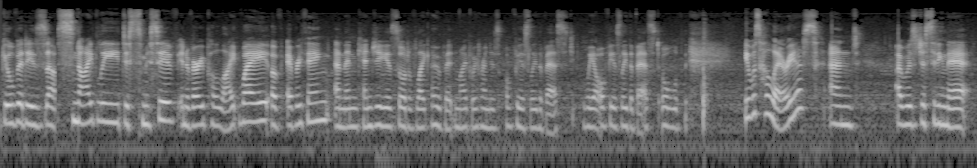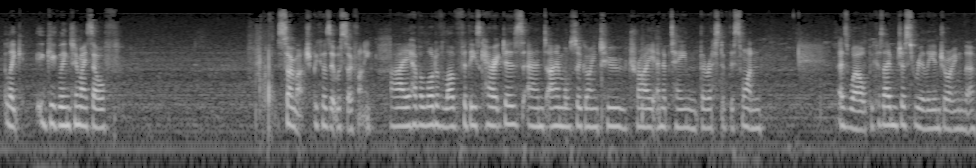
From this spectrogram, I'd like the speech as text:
Gilbert is uh, snidely dismissive in a very polite way of everything and then Kenji is sort of like oh but my boyfriend is obviously the best we are obviously the best all of it was hilarious and I was just sitting there like giggling to myself so much because it was so funny. I have a lot of love for these characters and I am also going to try and obtain the rest of this one as well because I'm just really enjoying the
